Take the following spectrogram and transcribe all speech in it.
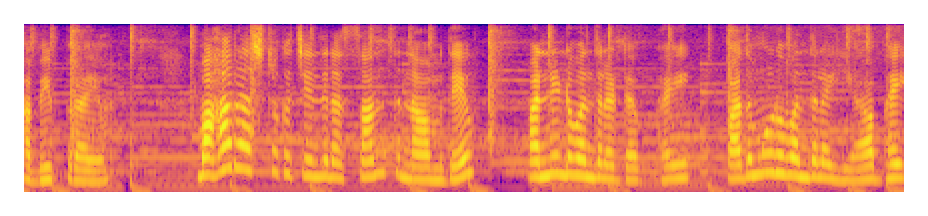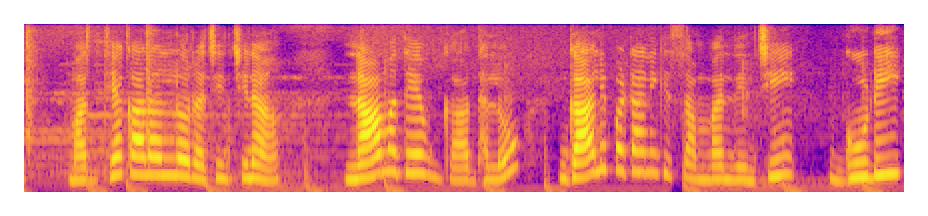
అభిప్రాయం. మహారాష్ట్రకు చెందిన సంత్ నామదేవ్ పన్నెండు వందల డెబ్భై పదమూడు వందల యాభై మధ్యకాలంలో రచించిన నామదేవ్ గాథలో గాలిపటానికి సంబంధించి గుడి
